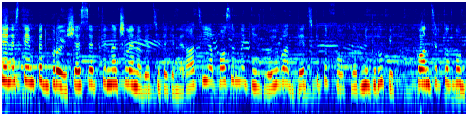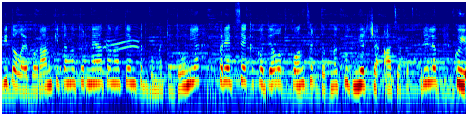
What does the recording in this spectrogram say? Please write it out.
Денес темпет брои 60 на членови од сите генерации, а посебно ги издвојуваат детските фолклорни групи. Концертот во Битола е во рамките на турнејата на Темпет во Македонија, пред се како дел од концертот на Куд Мирче Ацев од Прилеп, кои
